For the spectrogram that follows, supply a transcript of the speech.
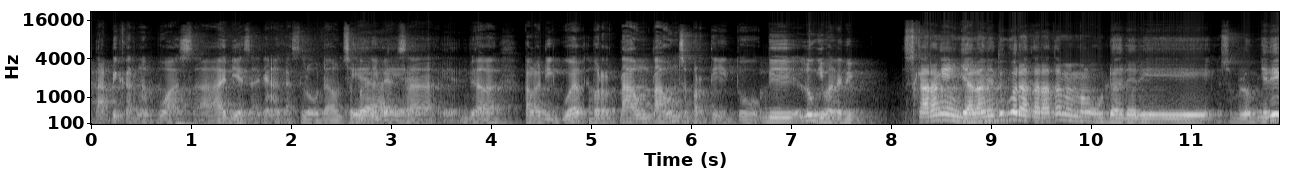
tapi karena puasa biasanya agak slow down seperti Iya, biasa. iya, Eh, kalau di gue bertahun-tahun seperti itu. Di lu gimana di? Sekarang yang jalan itu gue rata-rata memang udah dari sebelum. Jadi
